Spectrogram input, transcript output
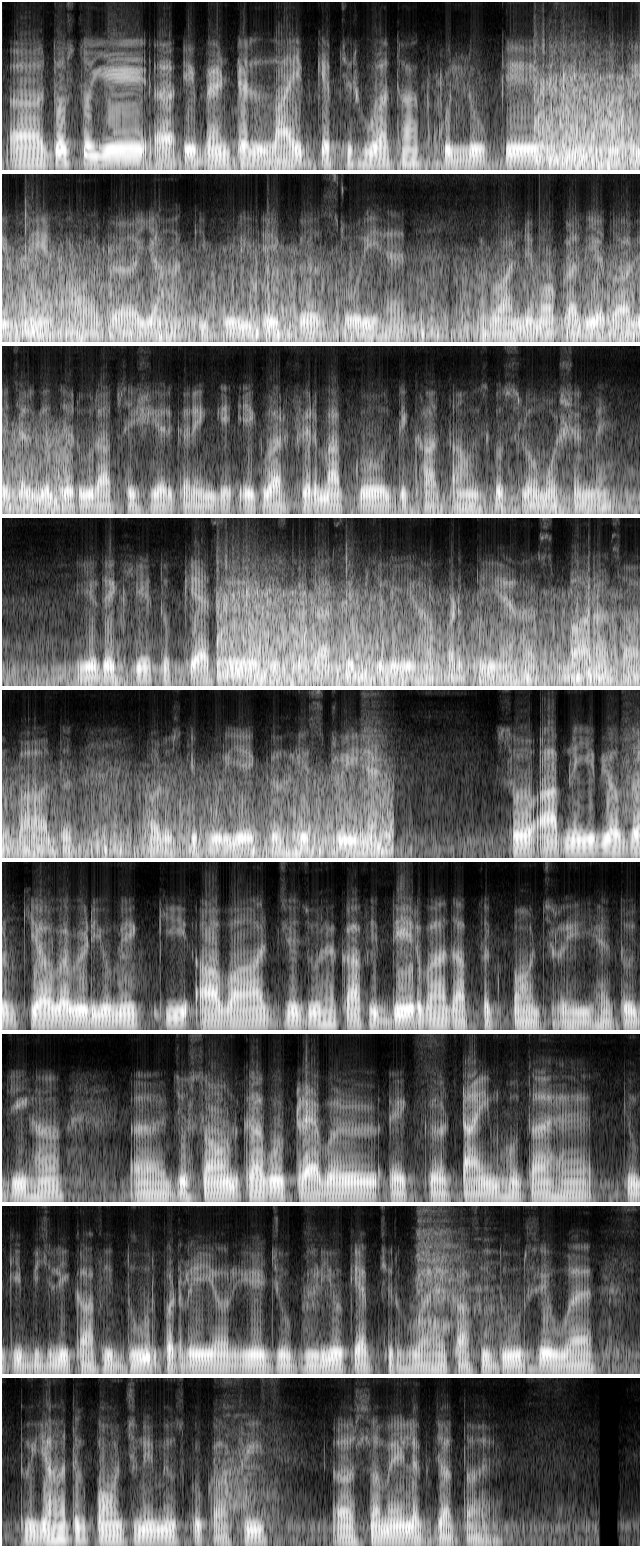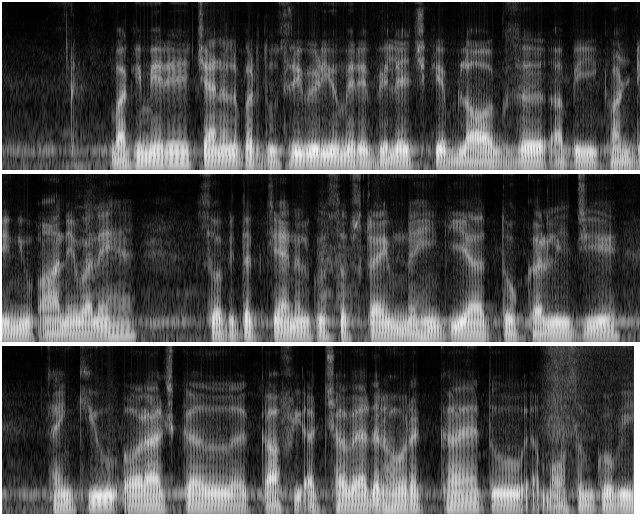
दोस्तों, ये event live capture हुआ था कुल्लू के महादेव में और यहाँ की पूरी एक स्टोरी है। भगवान ने मौका दिया तो आगे चल के ज़रूर आपसे शेयर करेंगे। एक बार फिर मैं आपको दिखाता हूँ इसको स्लो मोशन में। ये देखिए तो कैसे इस प्रकार से बिजली यहाँ पड़ती है हर 12 साल बाद और उसकी पूरी एक हिस्ट्री है। सो आपने ये भी ऑब्ज़र्व किया होगा वीडियो में कि आवाज़ जो है काफ़ी देर बाद आप तक पहुँच रही है। तो जी हाँ जो साउंड का वो ट्रैवल एक टाइम होता है, क्योंकि बिजली काफ़ी दूर पड़ रही है और ये जो वीडियो कैप्चर हुआ है काफ़ी दूर से हुआ है तो यहाँ तक पहुँचने में उसको काफ़ी समय लग जाता है। बाकी मेरे चैनल पर दूसरी वीडियो मेरे विलेज के ब्लॉग्स अभी कंटिन्यू आने वाले हैं सो अभी तक चैनल को सब्सक्राइब नहीं किया तो कर लीजिए। थैंक यू और आजकल काफ़ी अच्छा वेदर हो रखा है तो मौसम को भी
